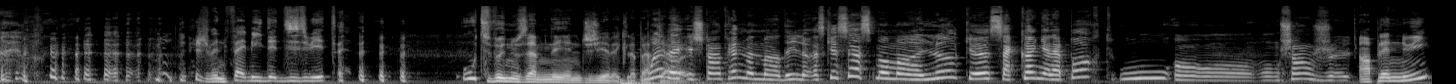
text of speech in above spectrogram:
Je veux une famille de 18. Où tu veux nous amener, NG, avec le père Ouais, ben, je suis en train de me demander, là, est-ce que c'est à ce moment-là que ça cogne à la porte ou on, on change... En pleine nuit,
